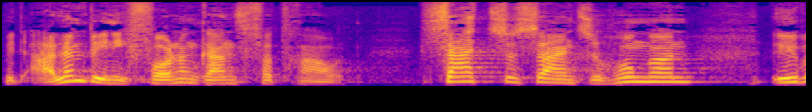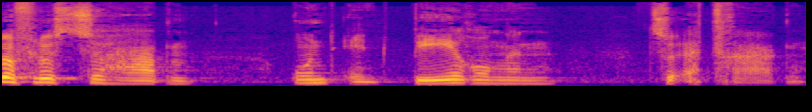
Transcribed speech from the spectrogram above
Mit allem bin ich voll und ganz vertraut. Satt zu sein, zu hungern, Überfluss zu haben und Entbehrungen zu ertragen.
